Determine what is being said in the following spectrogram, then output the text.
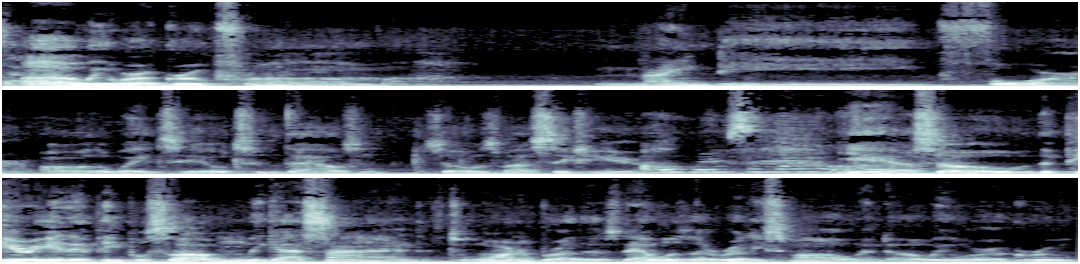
That Uh, we were a group from '94 all the way till 2000. So it was about six years. oh, was long. Yeah, so the period that people saw when we got signed to Warner Brothers, that was a really small window. We were a group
